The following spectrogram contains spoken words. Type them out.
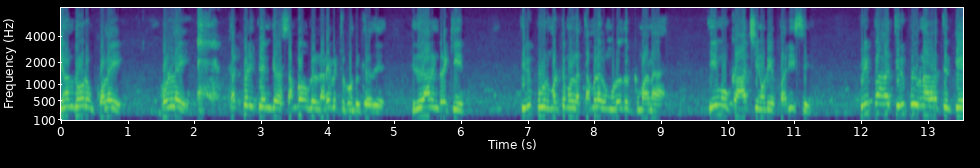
தினந்தோறும் கொலை கொள்ளை கற்பழிப்பு என்கிற சம்பவங்கள் நடைபெற்றுக் கொண்டிருக்கிறது. இதுதான் இன்றைக்கு திருப்பூர் மட்டுமல்ல தமிழகம் முழுவதற்குமான திமுக ஆட்சியினுடைய பரிசு. குறிப்பாக திருப்பூர் நகரத்திற்கு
